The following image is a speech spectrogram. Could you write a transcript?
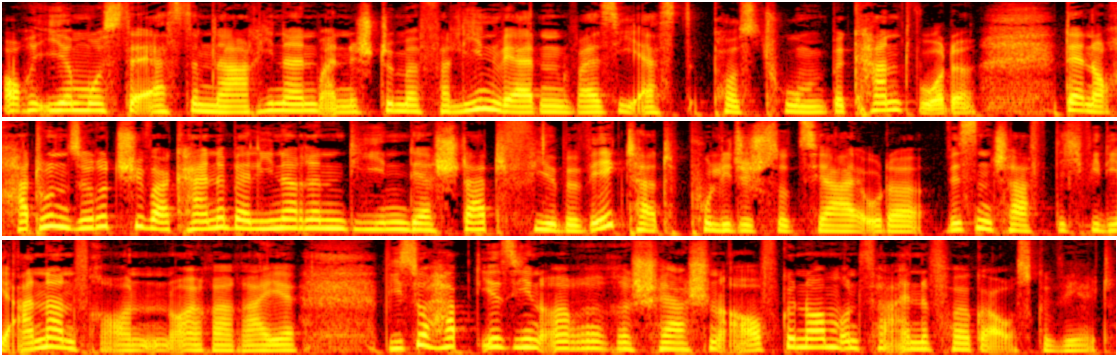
auch ihr musste erst im Nachhinein eine Stimme verliehen werden, weil sie erst posthum bekannt wurde. Dennoch, Hatun Sürücü war keine Berlinerin, die in der Stadt viel bewegt hat, politisch, sozial oder wissenschaftlich wie die anderen Frauen in eurer Reihe. Wieso habt ihr sie in eure Recherche Recherchen aufgenommen und für eine Folge ausgewählt.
